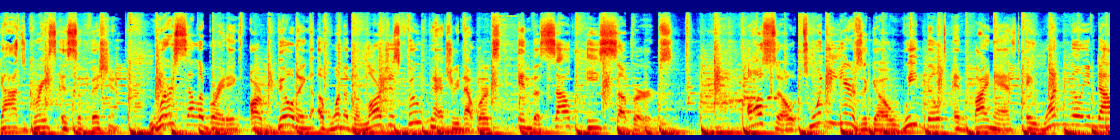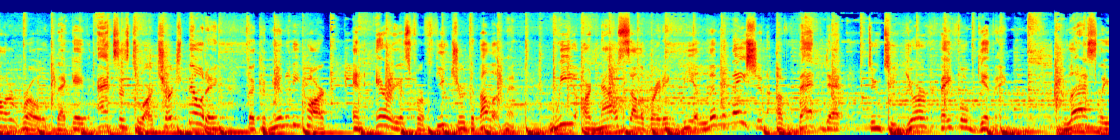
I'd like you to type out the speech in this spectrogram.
God's grace is sufficient. We're celebrating our building of one of the largest food pantry networks in the southeast suburbs. Also, 20 years ago, we built and financed a $1 million road that gave access to our church building, the community park, and areas for future development. We are now celebrating the elimination of that debt due to your faithful giving. Lastly,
